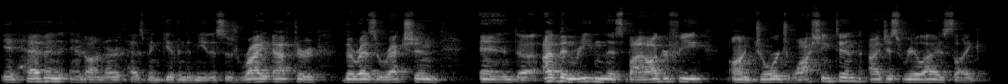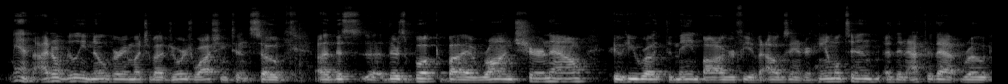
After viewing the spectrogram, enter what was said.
in heaven and on earth has been given to me. This is right after the resurrection. And uh, I've been reading this biography on George Washington. I just realized, like, man, I don't really know very much about George Washington. So uh, this uh, there's a book by Ron Chernow, who he wrote the main biography of Alexander Hamilton, and then after that wrote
